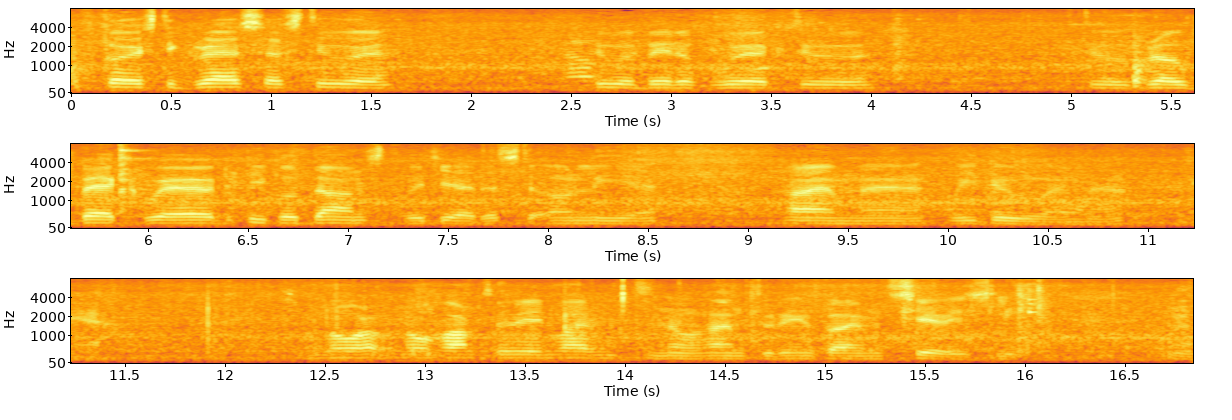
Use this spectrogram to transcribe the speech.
Of course, the grass has to uh, do a bit of work to to grow back where the people danced. But yeah, that's the only uh, harm uh, we do, and uh, yeah, So no, no harm to the environment. no harm to the environment. Seriously. No.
